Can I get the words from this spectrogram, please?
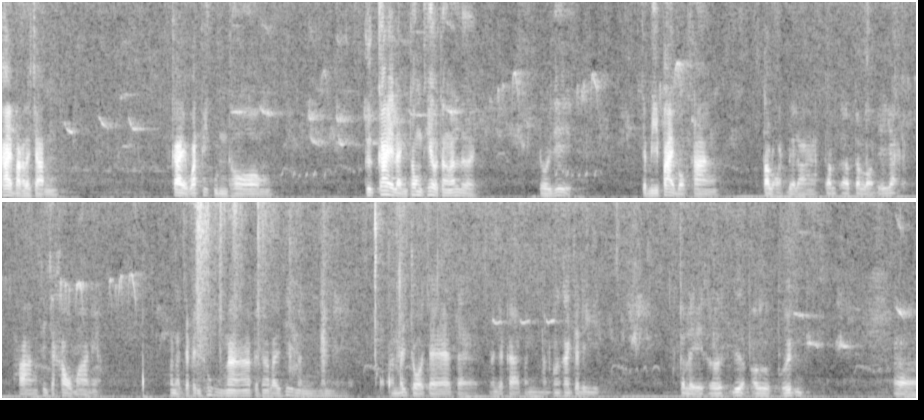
ค่ายบางระจันใกล้วัดพิกุลทอง คือใกล้แหล่งท่องเที่ยวทั้งนั้นเลย โดยที่จะมีป้ายบอกทางตลอดเวลาตลเอ่อตลอดระยะทางที่จะเข้ามาเนี่ย มันอาจจะเป็นทุ่งนาเป็นอะไรที่มันมันมันไม่จอแจแต่บรรยากาศมันมันค่อนข้างจะดี ก็เลยเออเลือกเออพื้นเอ่อ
